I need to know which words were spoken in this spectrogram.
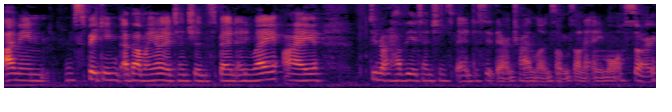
I mean, speaking about my own attention span anyway, I do not have the attention span to sit there and try and learn songs on it anymore. So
